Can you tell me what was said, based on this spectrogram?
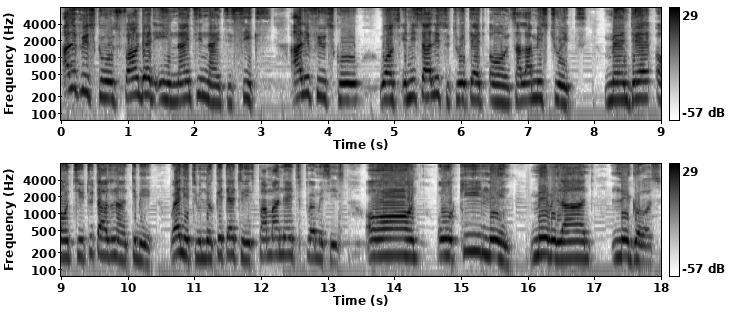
Halifield Schools founded in 1996 Halifield School was initially situated on Salami Street Mende until 2003 when it relocated to its permanent premises on Oki Lane, Maryland, Lagos.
